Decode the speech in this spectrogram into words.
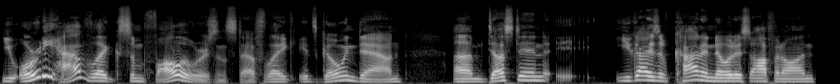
You already have like some followers and stuff. Like it's going down. Um, Dustin, you guys have kind of noticed off and on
